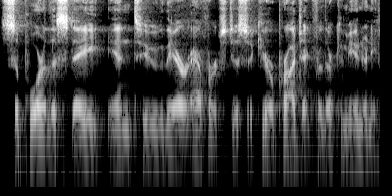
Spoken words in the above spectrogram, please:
support of the state into their efforts to secure a project for their community.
